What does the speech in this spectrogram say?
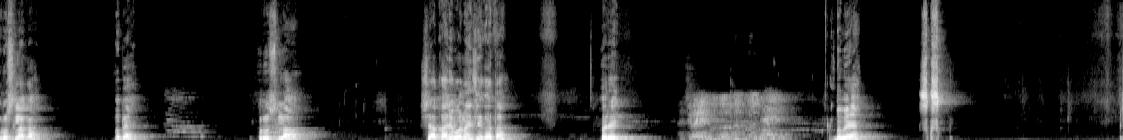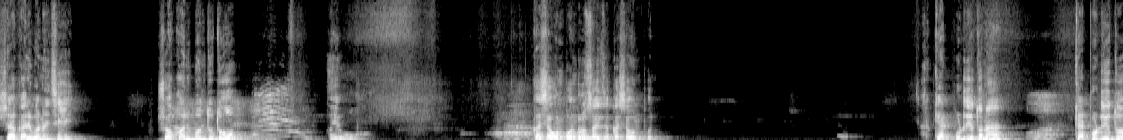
रुसला का? बाब्या रुसला? शाकाहारी बनायचे का आता? बरे बाब्या शाकाहारी बनायचे शोकाने बनतो तू? अयो. कशाहून पण रोसायचं कशाहून पण? कॅट फूड देतो ना. कॅट फूड देतो.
